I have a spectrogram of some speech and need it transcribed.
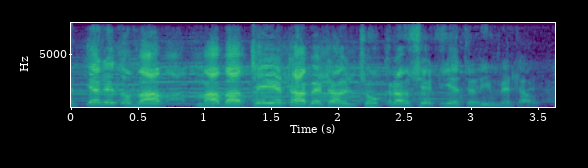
અત્યારે તો બાપ, મા બાપ છે એઠા બેઠા હોય છોકરાઓ શેટીએ ચડીને બેઠા હોય.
